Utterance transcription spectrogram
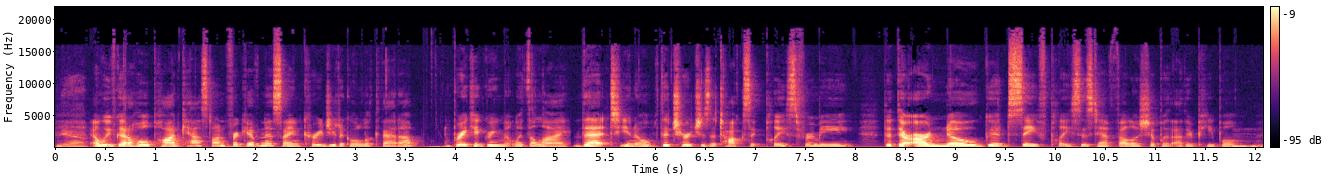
yeah And we've got a whole podcast on forgiveness. I encourage you to go look that up. Break agreement with the lie that, you know, the church is a toxic place for me, that there are no good, safe places to have fellowship with other people. Mm-hmm.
